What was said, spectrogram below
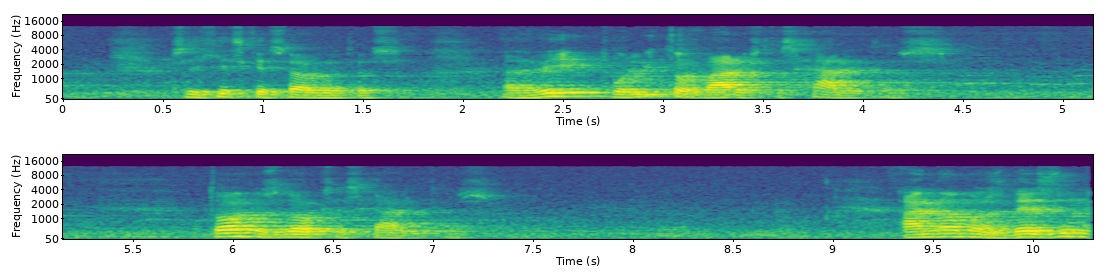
Ψυχής και σώματος. Δηλαδή, πολύ το βάρος της χάριτος. Τόνος δόξας χάριτος. Αν όμως δεν ζουν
